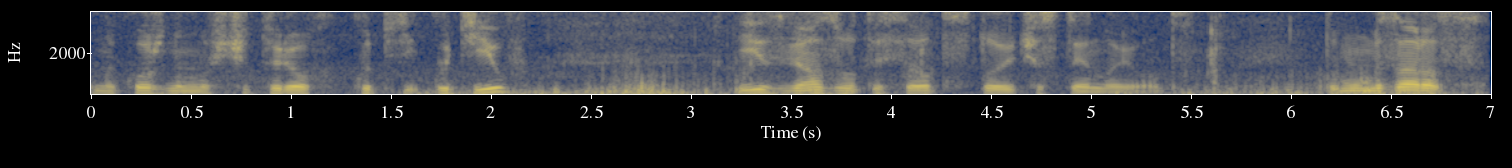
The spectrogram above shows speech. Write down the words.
на кожному з чотирьох кутів і зв'язуватися от з тою частиною. От. Тому ми зараз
